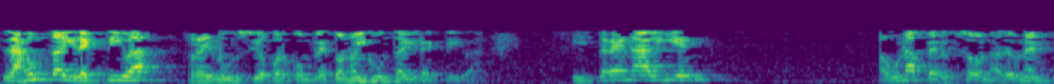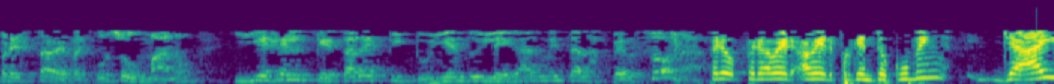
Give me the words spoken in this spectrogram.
La junta directiva renunció por completo, no hay junta directiva. Y traen a alguien, a una persona de una empresa de recursos humanos, y es el que está destituyendo ilegalmente a las personas. Pero, pero a ver, a ver, porque en Tocumen ya hay,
